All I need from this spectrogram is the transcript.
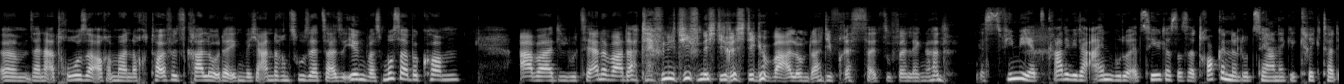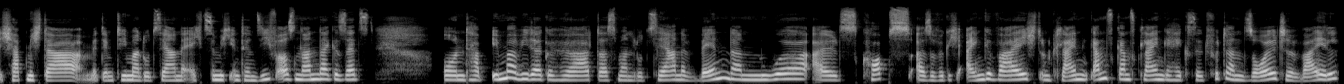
ähm, seine Arthrose auch immer noch Teufelskralle oder irgendwelche anderen Zusätze. Also irgendwas muss er bekommen. Aber die Luzerne war da definitiv nicht die richtige Wahl, um da die Fresszeit zu verlängern. Es fiel mir jetzt gerade wieder ein, wo du erzählt hast, dass er trockene Luzerne gekriegt hat. Ich habe mich da mit dem Thema Luzerne echt ziemlich intensiv auseinandergesetzt und habe immer wieder gehört, dass man Luzerne, wenn dann nur als Kops, also wirklich eingeweicht und klein, ganz, ganz klein gehäckselt füttern sollte, weil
